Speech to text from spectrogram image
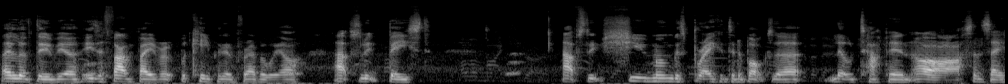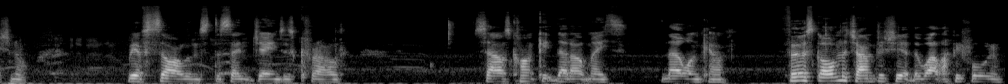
They love Doumbia. He's a fan favourite. We're keeping him forever. We are. Absolute beast. Absolute humongous break into the box there. Little tap in. Ah, oh, sensational. We have silenced the St James's crowd. Sels can't keep that out, mate. No one can. First goal in the championship. They're well happy for him.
